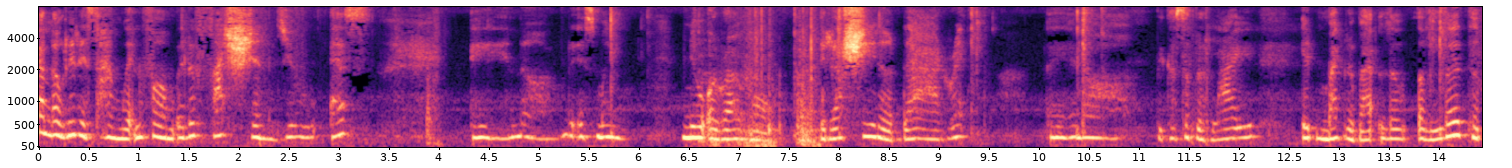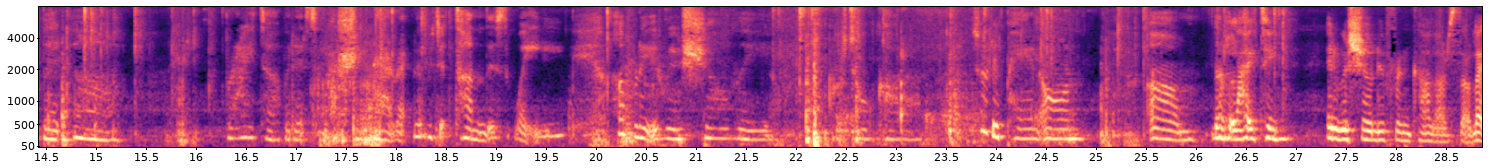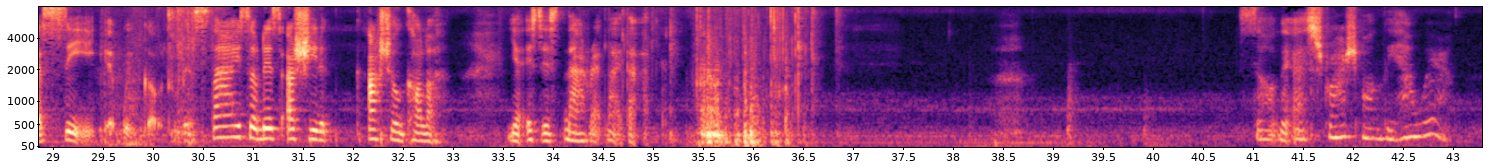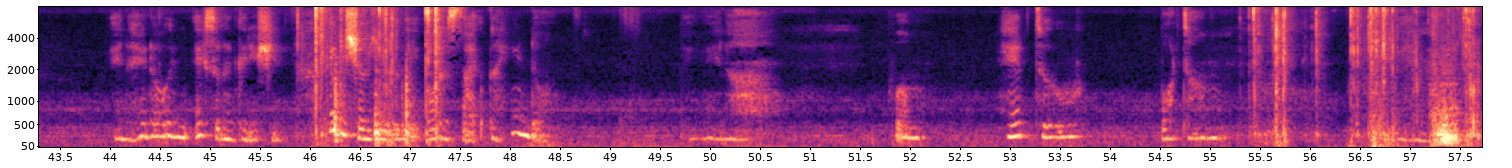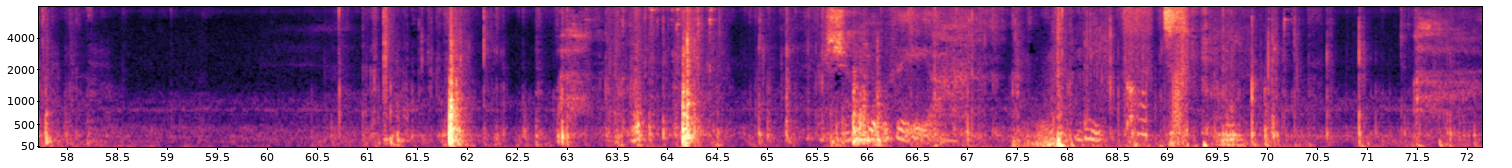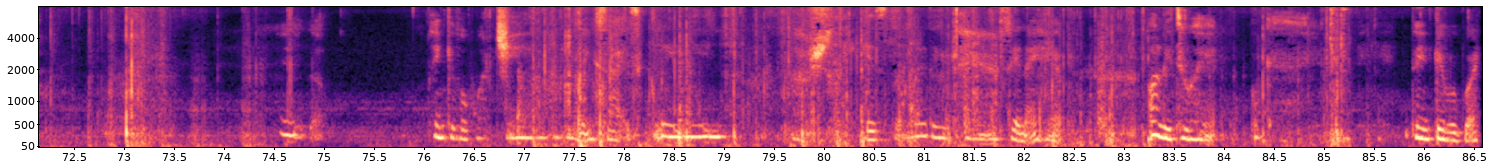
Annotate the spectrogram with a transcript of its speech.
Hello, this is Han Nguyễn from Elite Fashion US. And uh, this is my new arrival. It Rashida Direct. And uh, because of the light, it makes the back look a little bit uh, brighter, but it's actually direct. Let me just turn this way. Hopefully, it will show the actual color. So depend on um, the lighting it will show different colors. So let's see if we go to this side. So this actually the actual color. Yeah it's just direct like that. So the scratch on the hardware and the handle in excellent condition. Let me show you the other side of the handle. And, uh, from head to bottom show you the uh, leaf cut. Here you go. Thank you for watching. The inside is clean. Actually, it's the little hands and I have only two hands. Okay. Thank you for watching.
